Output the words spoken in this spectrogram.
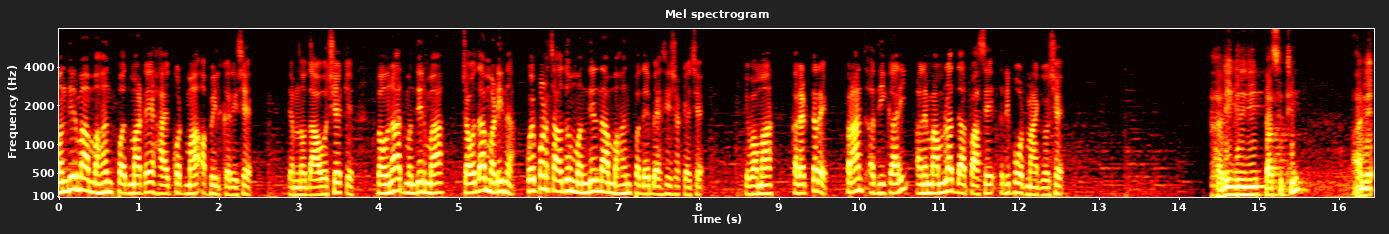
મંદિરમાં મહંત પદ માટે હાઈકોર્ટમાં અપીલ કરી છે. તેમનો દાવો છે કે ભવનાથ મંદિરમાં ચૌદા મડીના કોઈપણ સાધુ મંદિરના મહંત પદે બેસી શકે છે. એવામાં કલેક્ટરે પ્રાંત અધિકારી અને મામલતદાર પાસે રિપોર્ટ માંગ્યો છે. હરિગીરી પાસેથી અને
